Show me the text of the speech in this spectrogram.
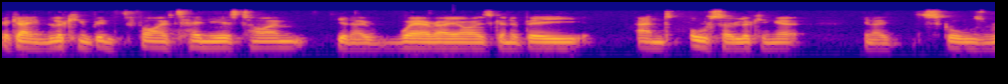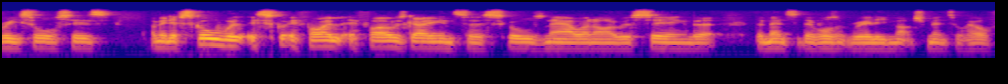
again looking in five, ten years time, you know where AI is going to be, and also looking at you know schools' resources. I mean, if school was if I if I was going into schools now and I was seeing that the mental there wasn't really much mental health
